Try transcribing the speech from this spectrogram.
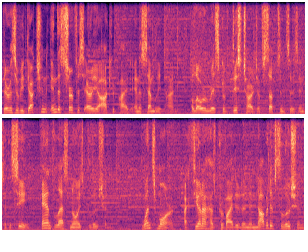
there is a reduction in the surface area occupied and assembly time, a lower risk of discharge of substances into the sea, and less noise pollution. Once more, Acciona has provided an innovative solution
